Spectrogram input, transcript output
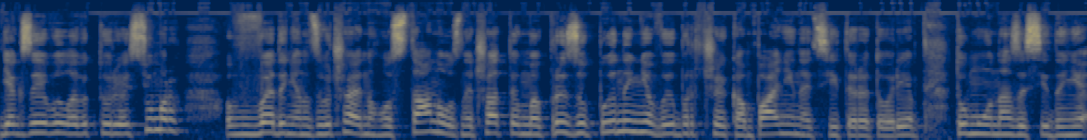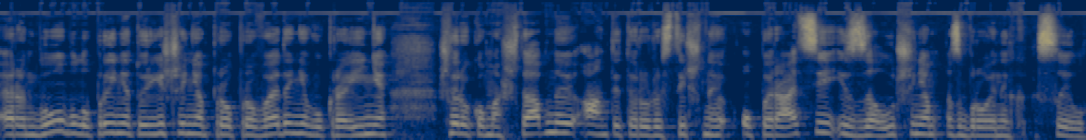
Як заявила Вікторія Сюмар, введення надзвичайного стану означатиме призупинення виборчої кампанії на цій території. Тому на засіданні РНБО було прийнято рішення про проведення в Україні широкомасштабної антитерористичної операції із залученням збройних сил.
